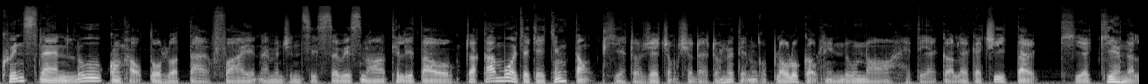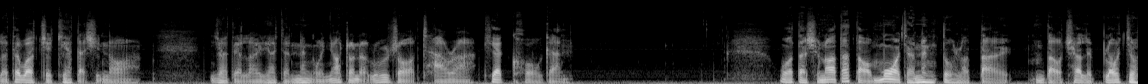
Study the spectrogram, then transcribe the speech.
Queensland lu còn hậu tổ luật tàu Fire and Emergency Service nó thì lì tàu ra cá mua cho cái chẳng tổng khi cho rơi trong xe đời trong nước tiền ngọc lâu lúc cậu liền luôn nó hay tiệt gọi là cái chi tờ kia kia nữa là tao vào chơi kia tại xin nó นสแลนด์ลูกของเขาตัวรถตาไฟ emergency service เนาะที่ลีเตาจะก้ามั่วจะเกจังต้องเขียตัวเรื่องจงเสด็จตรงนั้นเต็มกับเราลูกเก่าเห็นดูเนาะให้เตียก็เลยก็ชีตาเขียเกียนแล้วแต่ว่าจะเกียแต่ชินเนาะ doแต่ละอยากจะนั่งว่าย้อนตอนรู้รอทาราเทียคอกันว่าแต่ฉันต่อต่อมั่วจะนั่งตัวละแต่ต่อชาลิปล้อเจ้า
